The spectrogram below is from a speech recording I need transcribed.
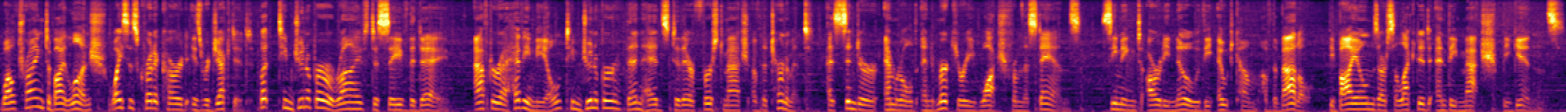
While trying to buy lunch, Weiss's credit card is rejected, but Team JNPR arrives to save the day. After a heavy meal, Team JNPR then heads to their first match of the tournament, as Cinder, Emerald, and Mercury watch from the stands, seeming to already know the outcome of the battle. The biomes are selected and the match begins.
